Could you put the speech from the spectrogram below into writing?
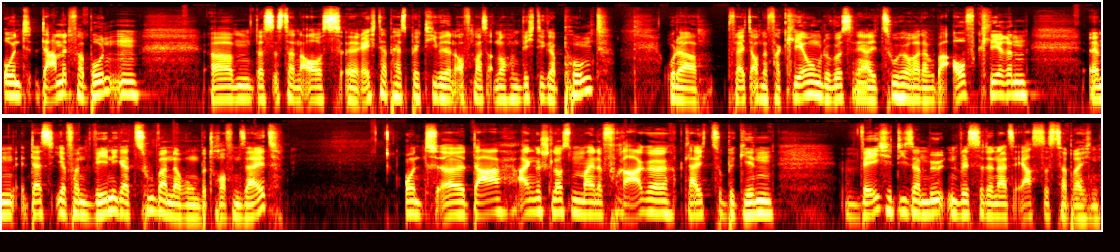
und damit verbunden ähm, das ist dann aus äh, rechter Perspektive dann oftmals auch noch ein wichtiger Punkt oder vielleicht auch eine Verklärung. Du wirst dann ja die Zuhörer darüber aufklären, ähm, dass ihr von weniger Zuwanderung betroffen seid. Und äh, da angeschlossen meine Frage gleich zu Beginn, welche dieser Mythen willst du denn als erstes zerbrechen?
